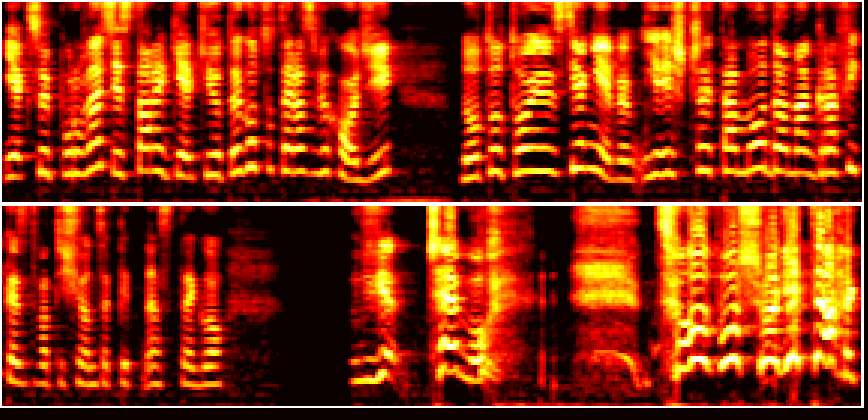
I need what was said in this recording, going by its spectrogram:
I jak sobie porównacie stare gierki do tego, co teraz wychodzi, no to to jest, ja nie wiem, i jeszcze ta moda na grafikę z 2015. Wie, czemu? Co poszło nie tak?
